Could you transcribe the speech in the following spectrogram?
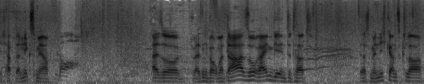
Ich hab da nichts mehr. Also, ich weiß nicht, warum er da so reingeintet hat. Das ist mir nicht ganz klar.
